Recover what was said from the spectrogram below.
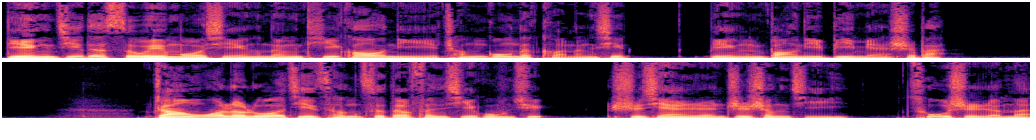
顶级的思维模型能提高你成功的可能性，并帮你避免失败。掌握了逻辑层次的分析工具，实现认知升级，促使人们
